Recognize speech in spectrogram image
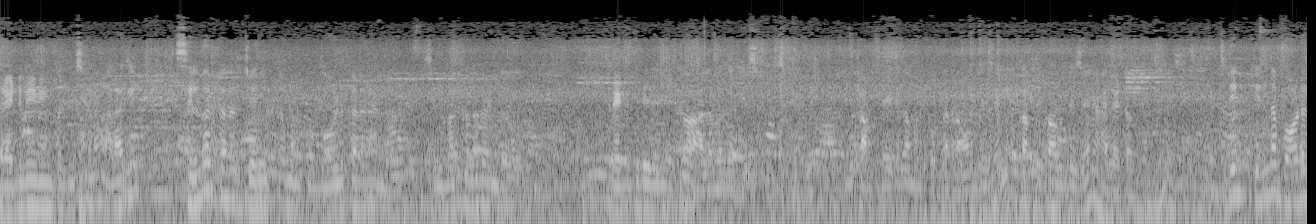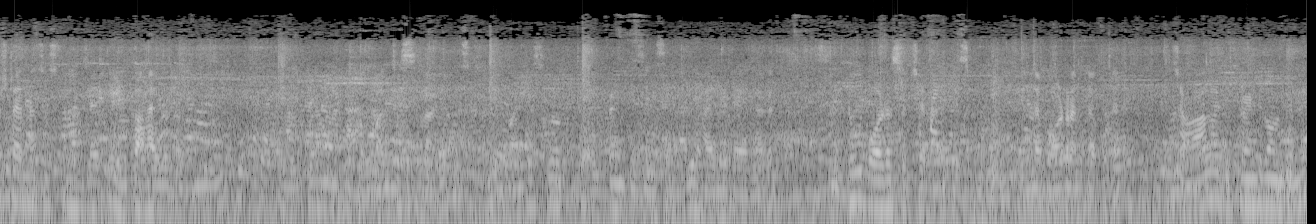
థ్రెడ్ వీవింగ్తో తీసుకున్నాం. అలాగే సిల్వర్ కలర్ జెరీతో మనకు gold colour and silver colour and thread డిజైన్తో ఆల్ ఓవర్గా తీసుకున్నాం ఇది కంప్లీట్గా మనకు ఒక రౌండ్ డిజైన్ ఒక పికాక్ డిజైన్ హైలైట్ అవుతుంది. దీని కింద బార్డర్ స్టైల్ చూసుకున్నట్లయితే ఇంకా హైలైట్ అవుతుంది. ఇది కూడా మనకు ఒక బంచెస్ లాగా తీసుకున్నాం బంచెస్లో డిఫరెంట్ డిజైన్స్ అనేది హైలైట్ అయ్యేలాగా టూ బార్డర్స్ వచ్చేలాగా తీసుకున్నాం కింద బార్డర్ అంతా కూడా చాలా డిఫరెంట్గా ఉంటుంది.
